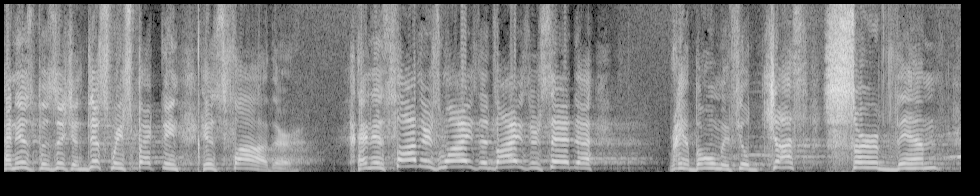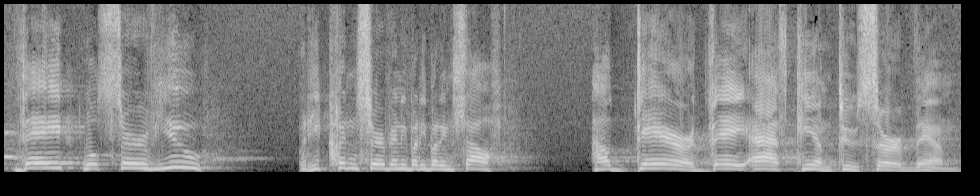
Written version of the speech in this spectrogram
and his position, disrespecting his father. And his father's wise advisor said, uh, Rehoboam, if you'll just serve them, they will serve you. But he couldn't serve anybody but himself. How dare they ask him to serve them?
